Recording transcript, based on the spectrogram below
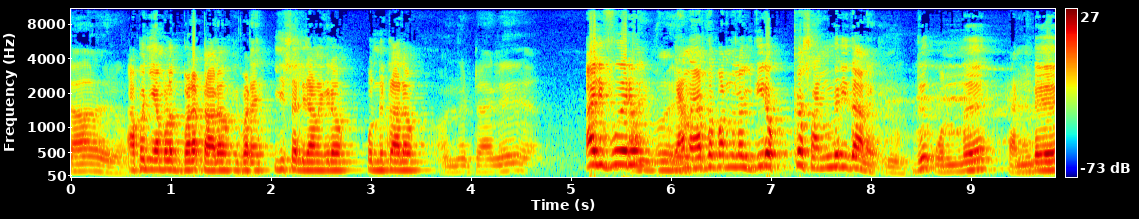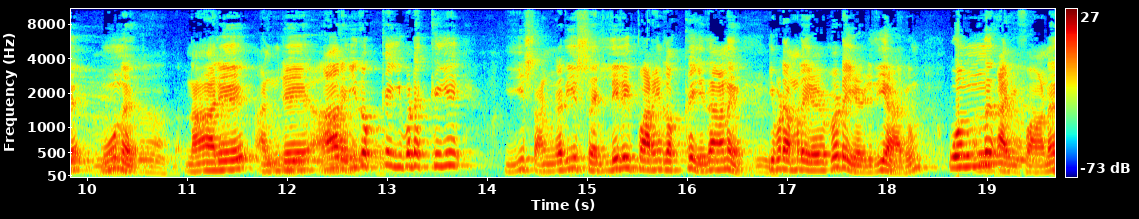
താ വരും. അപ്പൊ നമ്മൾ ഇവിടെ ഇട്ടാലോ? ഇവിടെ ഈ സെല്ലിലാണെങ്കിലോ? ഒന്നിട്ടാലോ ഒന്നിട്ടാൽ അലിഫ് വരും. ഞാൻ നേരത്തെ പറഞ്ഞല്ലോ ഇതിലൊക്കെ സംഗതി ഇതാണ്. ഇത് ഒന്ന് രണ്ട് മൂന്ന് നാല് അഞ്ച് ആറ്. ഇതൊക്കെ ഇവിടൊക്കെ ഈ- സംഗതി സെല്ലിൽ പറയുന്നതൊക്കെ ഇതാണ്. ഇവിടെ നമ്മൾ എവിടെ എഴുതിയാലും ഒന്ന് അരിഫാണ്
